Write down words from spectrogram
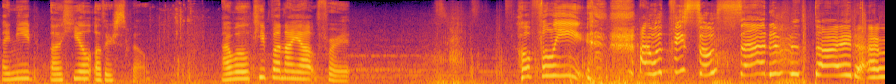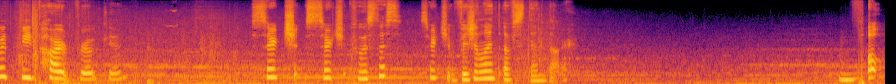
I need a heal other spell. I will keep an eye out for it. Hopefully! I would be so sad if it died! I would be heartbroken. Search, search, who is this? Search Vigilant of Stendarr. Oh!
